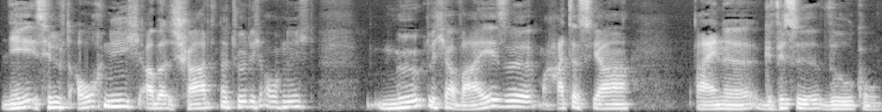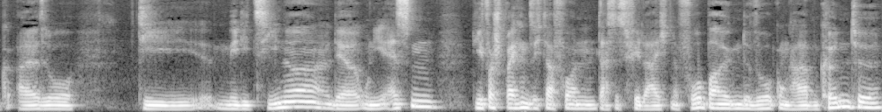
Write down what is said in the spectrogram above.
Nee, es hilft auch nicht, aber es schadet natürlich auch nicht. Möglicherweise hat es ja eine gewisse Wirkung. Also die Mediziner der Uni Essen, die versprechen sich davon, dass es vielleicht eine vorbeugende Wirkung haben könnte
